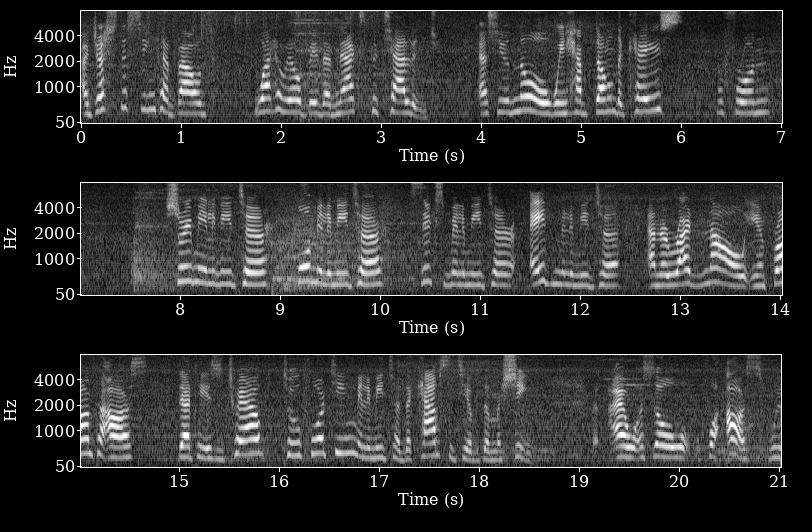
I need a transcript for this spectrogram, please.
I just think about what will be the next challenge. As you know, we have done the case from 3 millimeter, 4 millimeter, 6 millimeter, 8 millimeter, and right now in front of us, that is 12 to 14 millimeter, the capacity of the machine. I, so for us, we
